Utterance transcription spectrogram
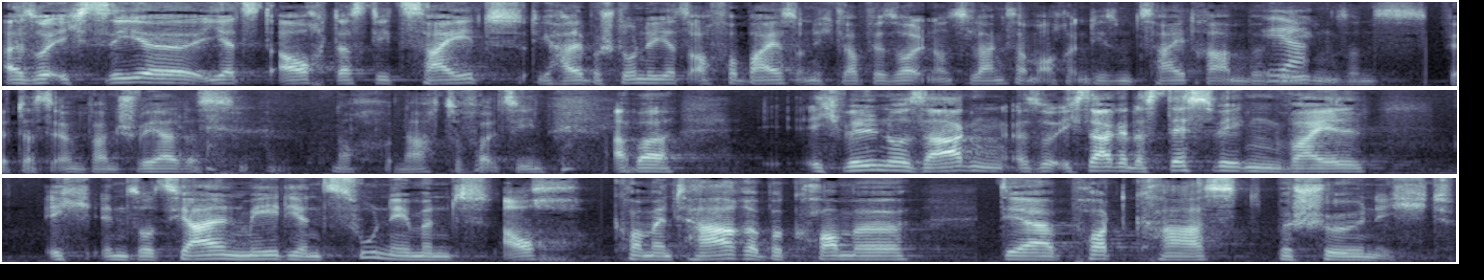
Also ich sehe jetzt auch, dass die Zeit, die halbe Stunde jetzt auch vorbei ist und ich glaube, wir sollten uns langsam auch in diesem Zeitrahmen bewegen, ja. sonst wird das irgendwann schwer, das noch nachzuvollziehen. Aber ich will nur sagen, also ich sage das deswegen, weil ich in sozialen Medien zunehmend auch Kommentare bekomme, der Podcast beschönigt.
